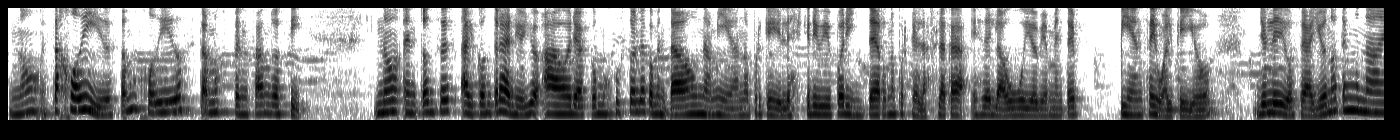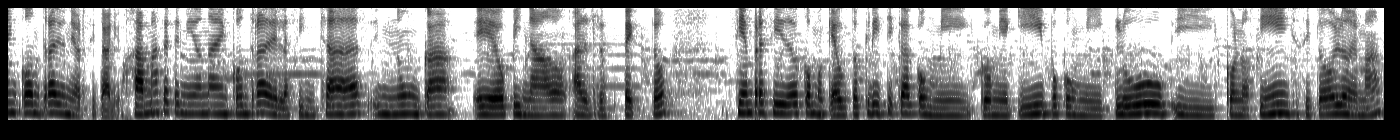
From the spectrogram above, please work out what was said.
¿no? Está jodido, estamos jodidos, estamos pensando así. ¿no? Entonces, al contrario, yo ahora, como justo le comentaba a una amiga, ¿no? Porque le escribí por interno, porque la flaca es de la U y obviamente piensa igual que yo. Yo le digo, o sea, yo no tengo nada en contra de universitario, jamás he tenido nada en contra de las hinchadas, nunca he opinado al respecto. Siempre he sido como que autocrítica con mi, con mi equipo, con mi club y con los hinchas y todo lo demás,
